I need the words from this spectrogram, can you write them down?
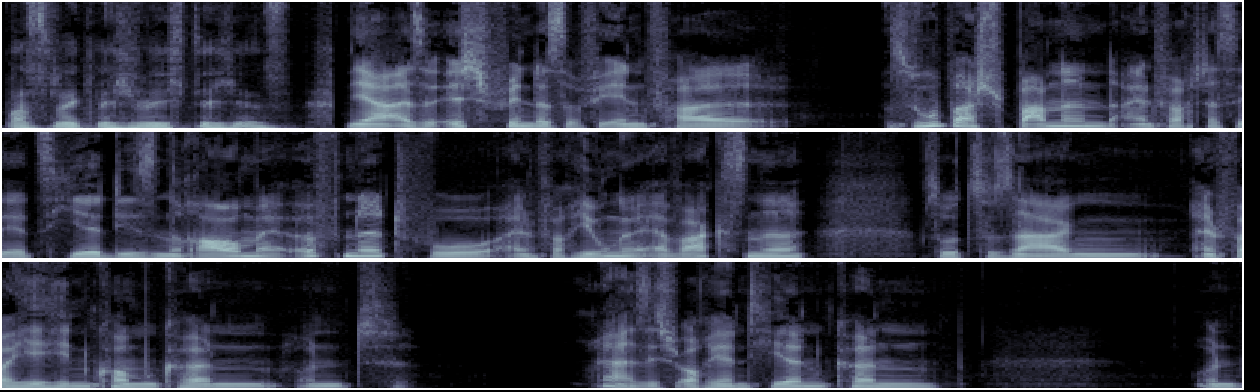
was wirklich wichtig ist. Ja, also ich finde es auf jeden Fall super spannend, einfach, dass ihr jetzt hier diesen Raum eröffnet, wo einfach junge Erwachsene sozusagen einfach hier hinkommen können und ja, sich orientieren können und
